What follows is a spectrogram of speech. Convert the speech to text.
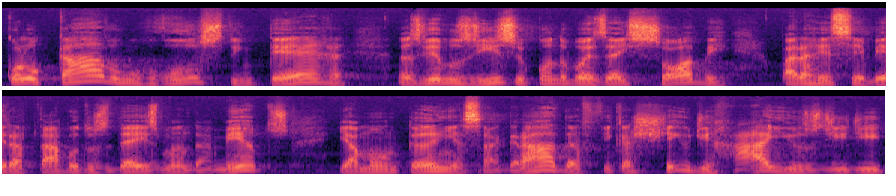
colocavam o rosto em terra. Nós vemos isso quando Moisés sobe para receber a tábua dos dez mandamentos e a montanha sagrada fica cheio de raios, de, de,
